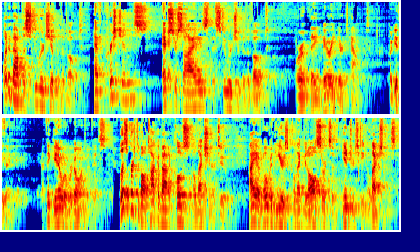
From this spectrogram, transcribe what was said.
What about the stewardship of the vote? Have Christians exercised the stewardship of the vote, or have they buried their talent? What do you think? I think you know where we're going with this. Let's first of all talk about a close election or two. I have over the years collected all sorts of interesting elections,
